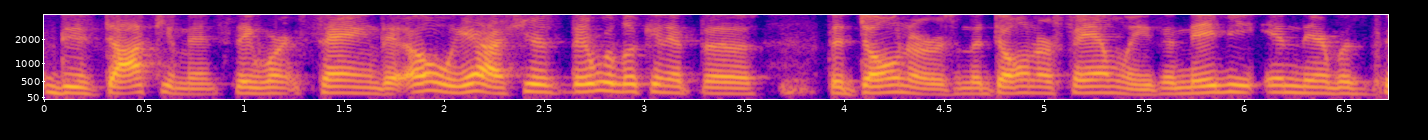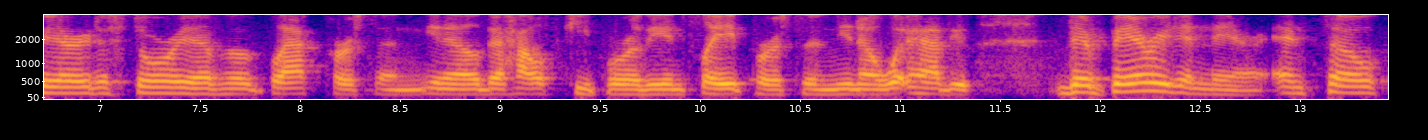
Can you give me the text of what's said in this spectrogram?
these documents they weren't saying that oh yeah here's they were looking at the the donors and the donor families and maybe in there was buried a story of a black person you know the housekeeper or the enslaved person you know what have you. They're buried in there and so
